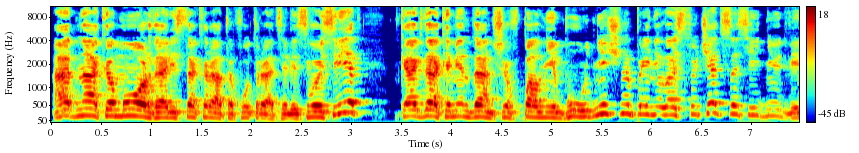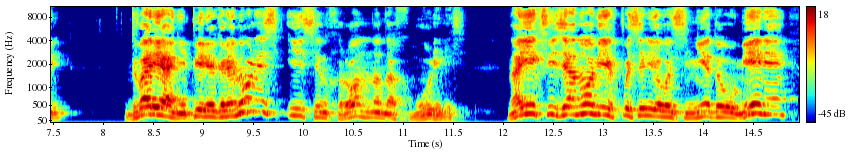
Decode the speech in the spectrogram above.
Однако морды аристократов утратили свой свет, когда комендантша вполне буднично принялась стучать в соседнюю дверь. Дворяне переглянулись и синхронно нахмурились. На их физиономиях поселилось недоумение –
